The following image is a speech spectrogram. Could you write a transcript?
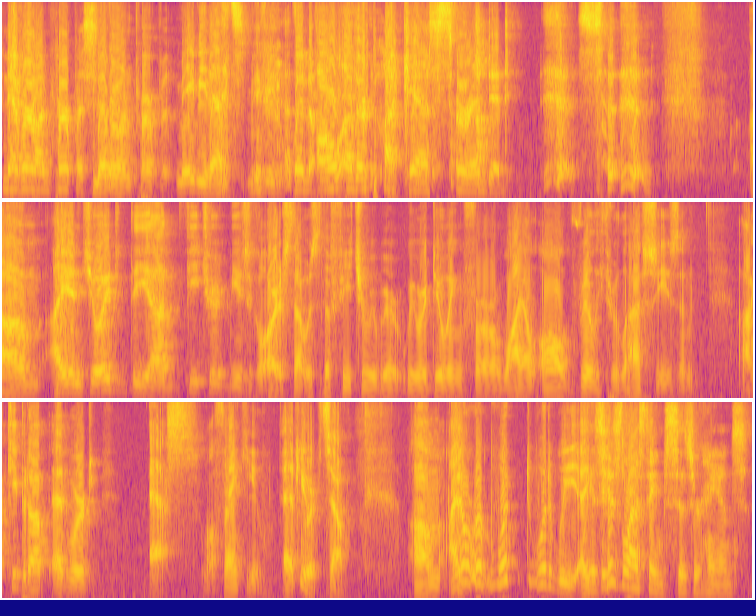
"Never on Purpose." never on purpose. Maybe that's maybe that's When all other podcasts are ended. So, um, I enjoyed the uh, featured musical artist. That was the feature we were we were doing for a while, all really through last season. Uh, keep it up, Edward S. Well, thank you, Edward. So, um, I don't remember what what did we? I Is his last name Scissorhands?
